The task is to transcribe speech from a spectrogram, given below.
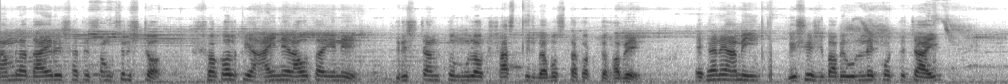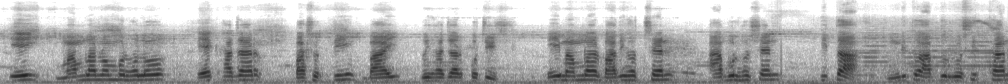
মামলা দায়েরের সাথে সংশ্লিষ্ট, সকলকে আইনের আওতায় এনে দৃষ্টান্তমূলক শাস্তির ব্যবস্থা করতে হবে। এখানে আমি বিশেষভাবে উল্লেখ করতে চাই, এই মামলা নম্বর হলো এক হাজার বাষট্টি বাই দুই হাজার পঁচিশ। এই মামলার বাদী হচ্ছেন আবুল হোসেন পিতা মৃত আব্দুর রশিদ খান,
